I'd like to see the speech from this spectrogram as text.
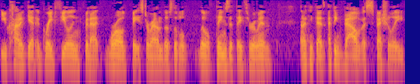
you kind of get a great feeling for that world based around those little little things that they threw in. And I think that I think Valve especially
